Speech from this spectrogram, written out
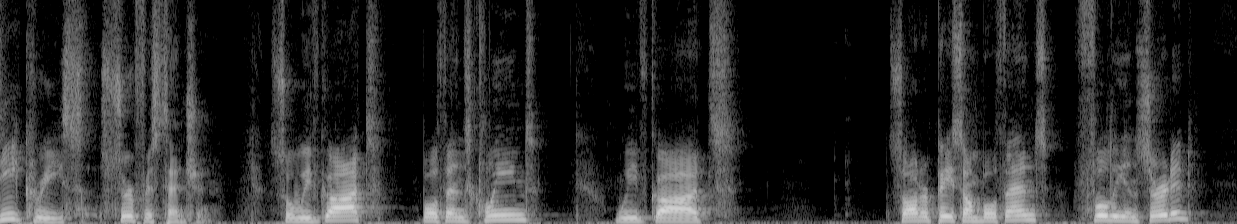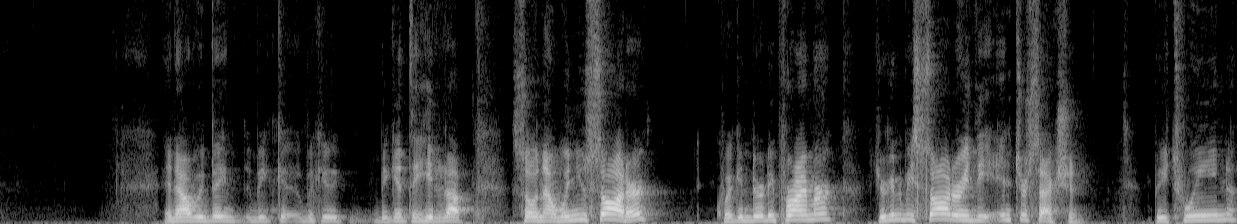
decrease surface tension. So we've got both ends cleaned. We've got solder paste on both ends, fully inserted. And now we, begin, we, we begin to heat it up. So now when you solder, quick and dirty primer, you're going to be soldering the intersection between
